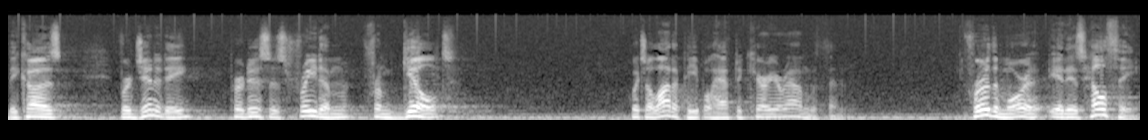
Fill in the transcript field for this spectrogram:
because virginity produces freedom from guilt, which a lot of people have to carry around with them. Furthermore, it is healthy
